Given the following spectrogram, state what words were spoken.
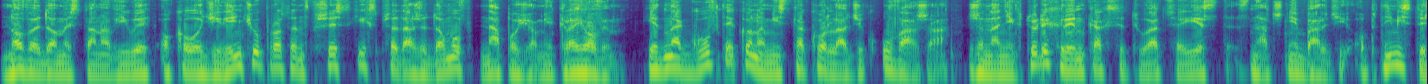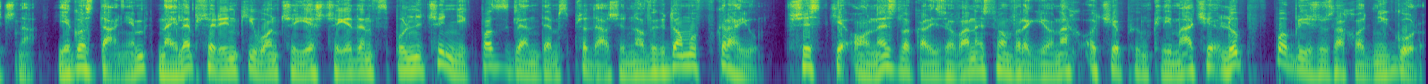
nowe domy stanowiły około 9% wszystkich sprzedaży domów na poziomie krajowym. Jednak główny ekonomista CoreLogic uważa, że na niektórych rynkach sytuacja jest znacznie bardziej optymistyczna. Jego zdaniem najlepsze rynki łączy jeszcze jeden wspólny czynnik pod względem sprzedaży nowych domów w kraju. Wszystkie one zlokalizowane są w regionach o ciepłym klimacie lub w pobliżu zachodnich gór.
